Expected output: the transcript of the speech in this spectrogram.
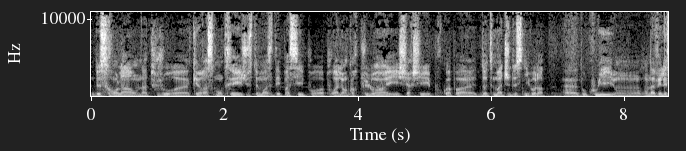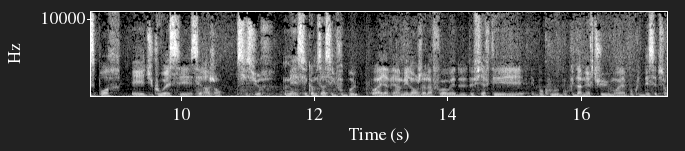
de ce rang-là, on a toujours euh, cœur à se montrer et justement à se dépasser pour, pour aller encore plus loin et chercher pourquoi pas d'autres matchs de ce niveau-là. Euh, donc oui, on, avait l'espoir et du coup ouais, c'est, rageant, c'est sûr. Mais c'est comme ça, c'est le football. Ouais, il y avait un mélange à la fois ouais, de, fierté et, et, beaucoup, beaucoup d'amertume, ouais, beaucoup de déception.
